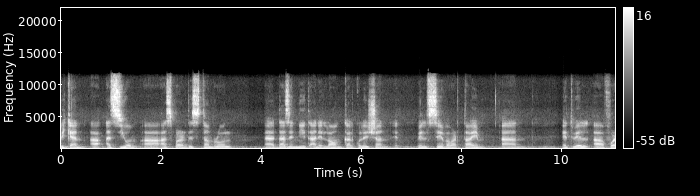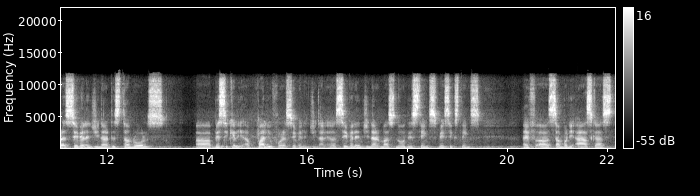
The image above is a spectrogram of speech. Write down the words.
we can uh, assume uh, as per this thumb rule uh, doesn't need any long calculation. It will save our time and it will uh, for a civil engineer this thumb rules uh, basically a value for a civil engineer. A civil engineer must know these things basic things. If somebody asks us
